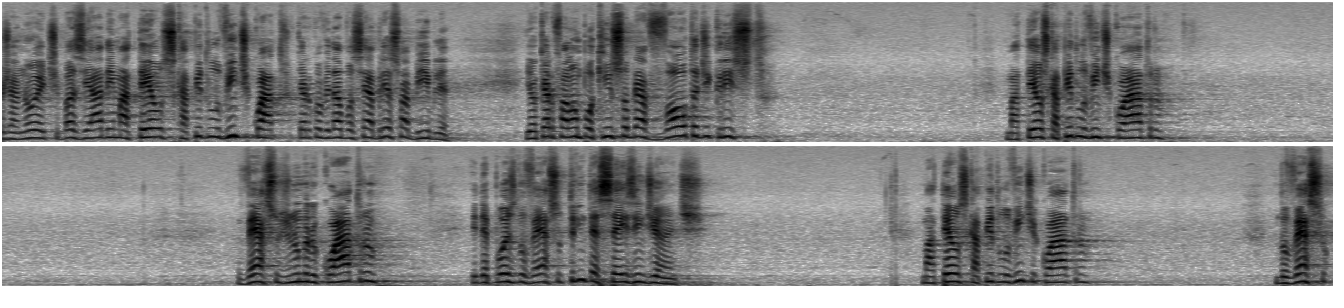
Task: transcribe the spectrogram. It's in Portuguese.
hoje à noite, baseada em Mateus capítulo 24. Quero convidar você a abrir a sua Bíblia. E eu quero falar um pouquinho sobre a volta de Cristo. Mateus capítulo 24, verso de número 4 e depois do verso 36 em diante. Mateus capítulo 24, do verso,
